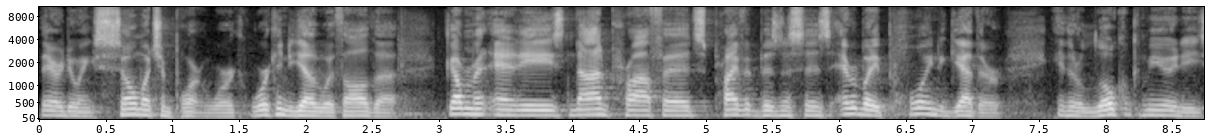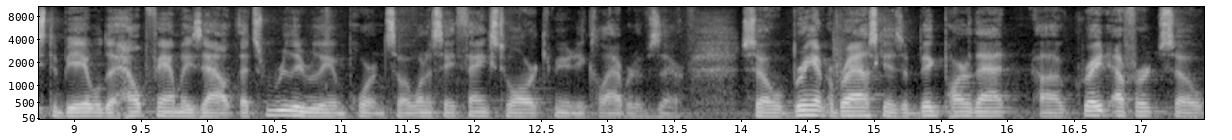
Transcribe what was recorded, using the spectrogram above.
they are doing so much important work, working together with all the government entities, nonprofits, private businesses, everybody pulling together in their local communities to be able to help families out. That's really, really important. So I want to say thanks to all our community collaboratives there. So Bring Up Nebraska is a big part of that. Uh, great effort. So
